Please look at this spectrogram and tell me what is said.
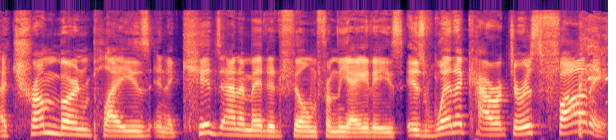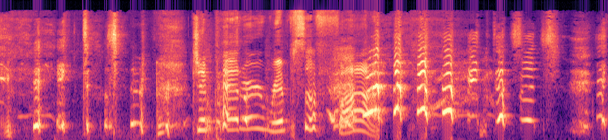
a trombone plays in a kids animated film from the 80s is when a character is farting. He doesn't. Geppetto rips a fart. He doesn't. He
